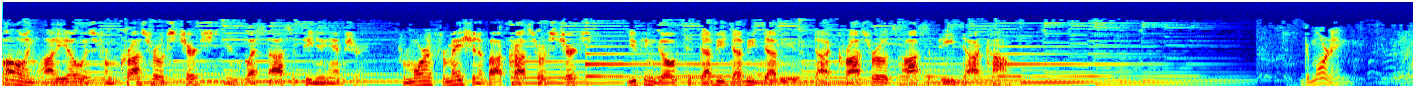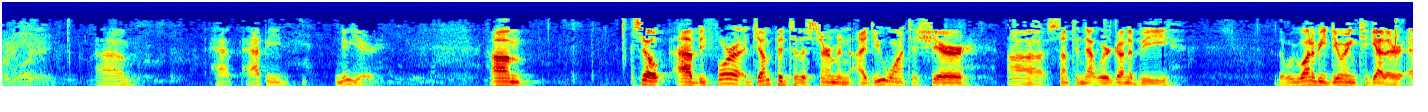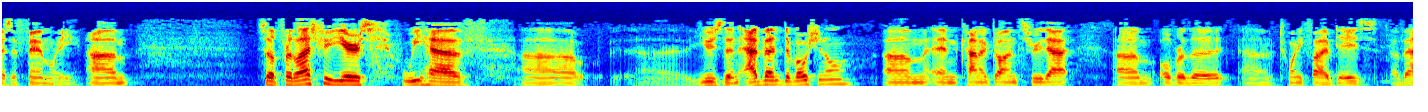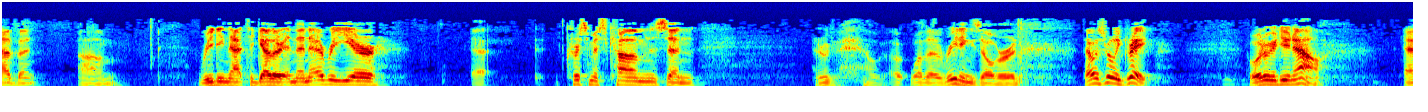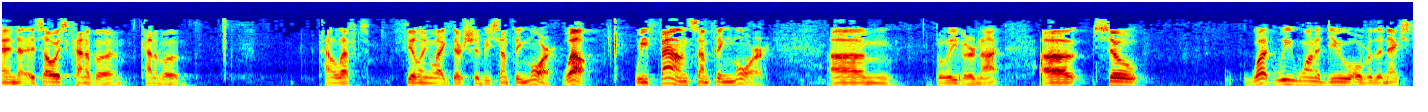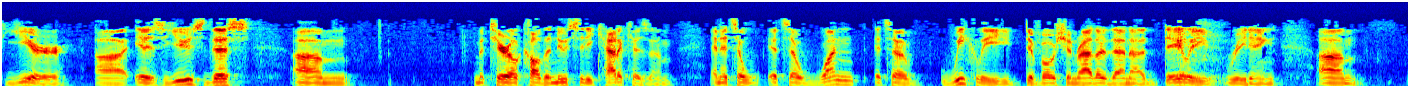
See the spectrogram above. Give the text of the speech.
following audio is from Crossroads Church in West Ossipee, New Hampshire. For more information about Crossroads Church, you can go to www.crossroadsossipee.com. Good morning. Um, ha- happy New Year. Um, so, uh, before I jump into the sermon, I do want to share uh, something that we're going to be that we want to be doing together as a family. Um, so, for the last few years, we have uh, uh, used an Advent devotional um, and kind of gone through that um, over the uh, 25 days of Advent, um, reading that together. And then every year, uh, Christmas comes and, and well, the reading's over, and that was really great. What do we do now? And it's always kind of a kind of a kind of left feeling like there should be something more. Well, we found something more, um, believe it or not. Uh, so, what we want to do over the next year uh, is use this um, material called the New City Catechism, and it's a it's a one it's a weekly devotion rather than a daily reading, um,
